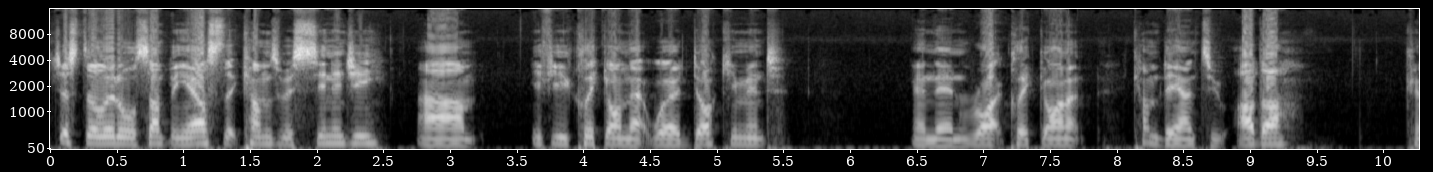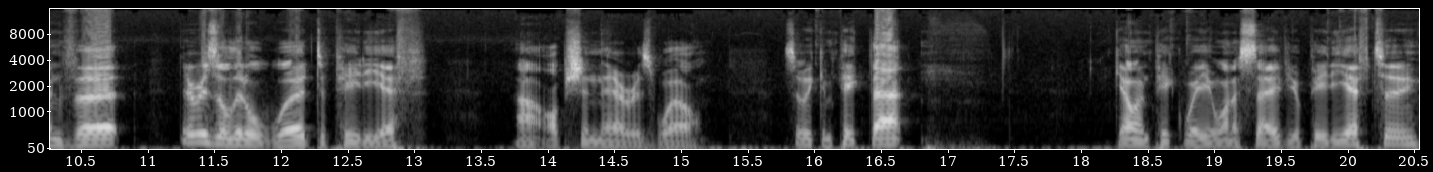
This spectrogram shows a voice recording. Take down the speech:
Just a little something else that comes with Synergy. Um, if you click on that Word document and then right click on it, come down to Other, Convert, there is a little Word to PDF uh, option there as well. So we can pick that go and pick where you want to save your PDF to.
